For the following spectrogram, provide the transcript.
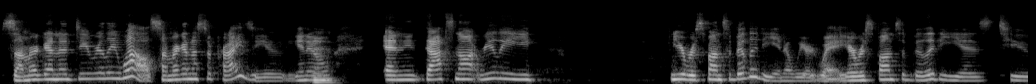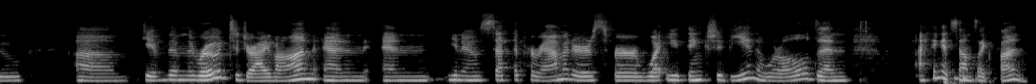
some are going to do really well some are going to surprise you you know mm. and that's not really your responsibility in a weird way your responsibility is to um, give them the road to drive on and and you know set the parameters for what you think should be in the world. And i think it sounds like fun.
